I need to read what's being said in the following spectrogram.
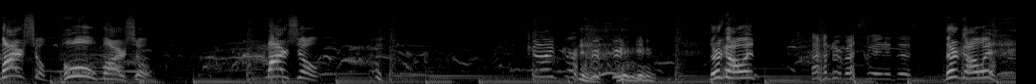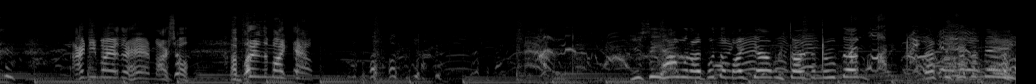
Marshall, pull, Marshall. Marshall. Good grief. They're going. I underestimated this. They're going. I need my other hand, Marshall. I'm putting the mic down. You see how when I put the mic down, we started to move them? That's because of me.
